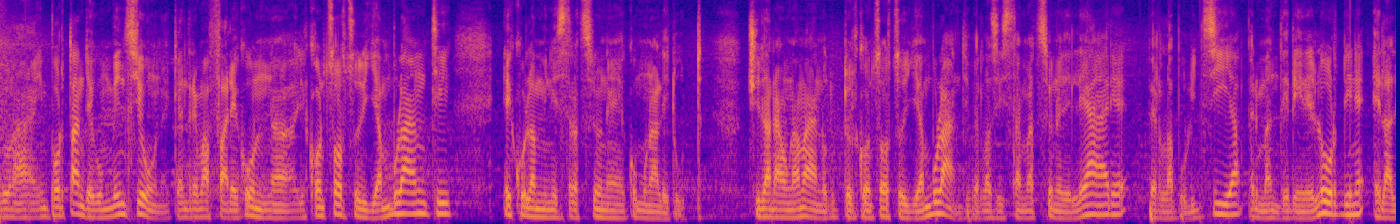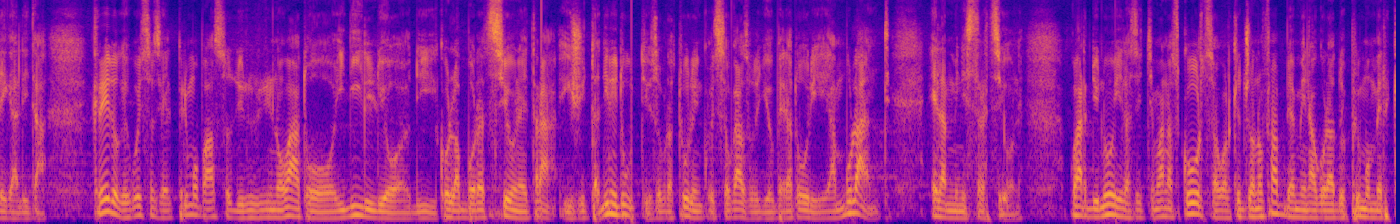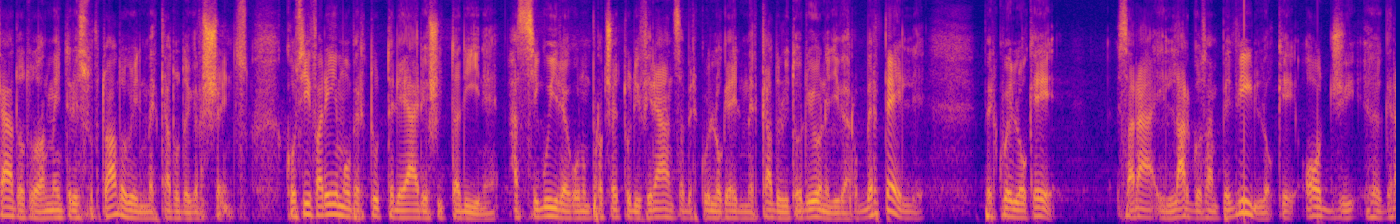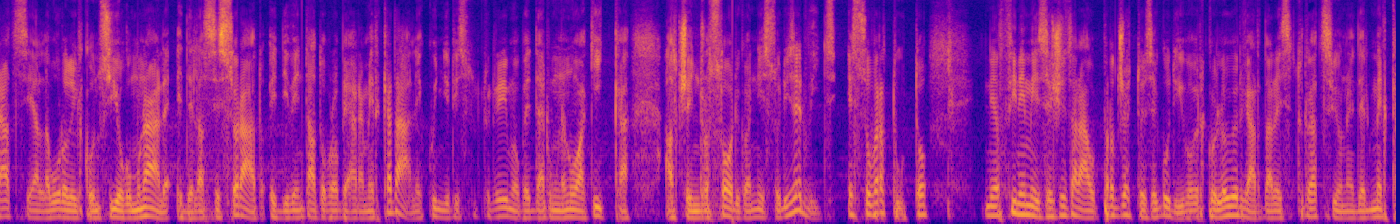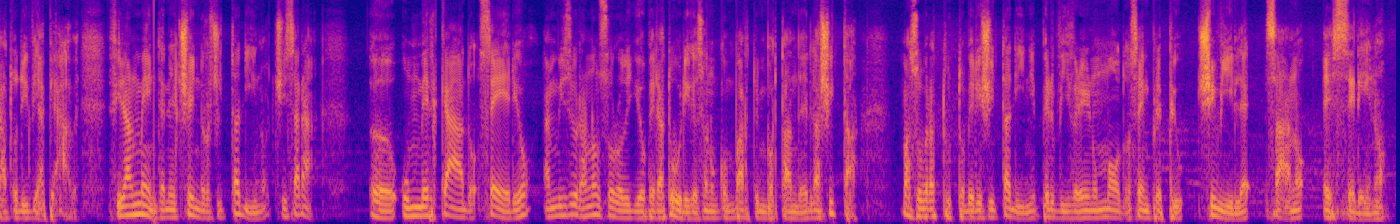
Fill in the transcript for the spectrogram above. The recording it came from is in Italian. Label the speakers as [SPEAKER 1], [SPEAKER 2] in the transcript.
[SPEAKER 1] stata una importante convenzione che andremo a fare con eh, il consorzio degli ambulanti e con l'amministrazione comunale tutta. Ci darà una mano tutto il consorzio degli ambulanti per la sistemazione delle aree, per la pulizia, per mantenere l'ordine e la legalità. Credo che questo sia il primo passo di un rinnovato idillio di collaborazione tra i cittadini tutti, soprattutto in questo caso degli operatori ambulanti e l'amministrazione. Guardi, noi la settimana scorsa, qualche giorno fa, abbiamo inaugurato il primo mercato totalmente ristrutturato che è il mercato di Crescenzo. Così faremo per tutte le aree cittadine, a seguire con un progetto di finanza per quello che è il mercato di Torrione di Via Robertelli, per quello che sarà il Largo San Pedrillo che oggi eh, grazie al lavoro del Consiglio Comunale e dell'assessorato è diventato proprio area mercatale quindi ristruttureremo per dare una nuova chicca al centro storico annesso di servizi e soprattutto a fine mese ci sarà un progetto esecutivo per quello che riguarda la ristrutturazione del mercato di Via Piave. Finalmente nel centro cittadino ci sarà eh, un mercato serio a misura non solo degli operatori che sono un comparto importante della città, ma soprattutto per i cittadini per vivere in un modo sempre più civile, sano e sereno.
